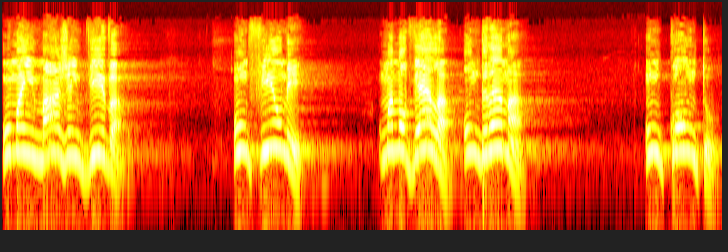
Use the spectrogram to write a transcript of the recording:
Uma imagem viva, um filme, uma novela, um drama um conto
